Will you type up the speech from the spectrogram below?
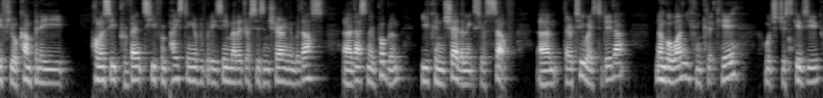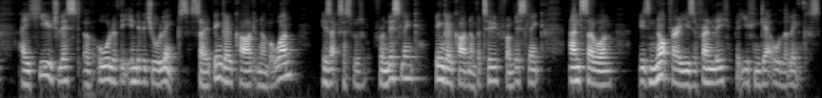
if your company policy prevents you from pasting everybody's email addresses and sharing them with us, uh, that's no problem. You can share the links yourself. Um, there are two ways to do that. Number one, you can click here, which just gives you a huge list of all of the individual links. So bingo card number one is accessible from this link, bingo card number two from this link, and so on. It's not very user friendly, but you can get all the links.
